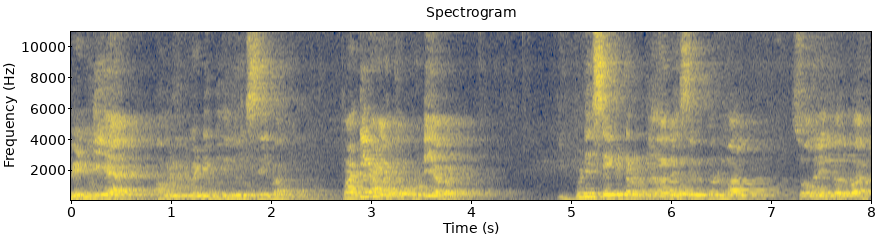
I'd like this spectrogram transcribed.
வேண்டிய அவர்களுக்கு வேண்டிய உதவியும் செய்வார். படி அளக்கக்கூடியவர் இப்படி செய்கின்றவர்கள் தானே சிவபெருமான் சோதனை தருவார்.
